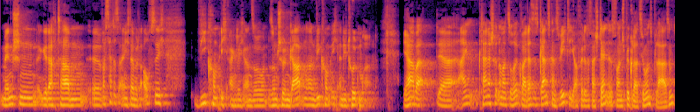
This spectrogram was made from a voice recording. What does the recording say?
Menschen gedacht haben, äh, was hat es eigentlich damit auf sich? Wie komme ich eigentlich an so, so einen schönen Garten ran? Wie komme ich an die Tulpen ran? Ja, aber der, ein kleiner Schritt nochmal zurück, weil das ist ganz, ganz wichtig auch für das Verständnis von Spekulationsblasen.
